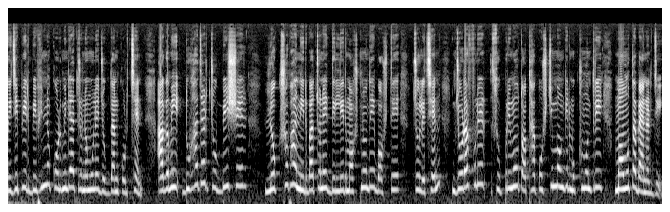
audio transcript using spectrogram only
বিজেপির বিভিন্ন কর্মীরা তৃণমূলে যোগদান করছেন। আগামী দু হাজার চব্বিশের লোকসভা নির্বাচনে দিল্লির মসনদে বসতে চলেছেন জোড়াফুলের সুপ্রিমো তথা পশ্চিমবঙ্গের মুখ্যমন্ত্রী মমতা ব্যানার্জি।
